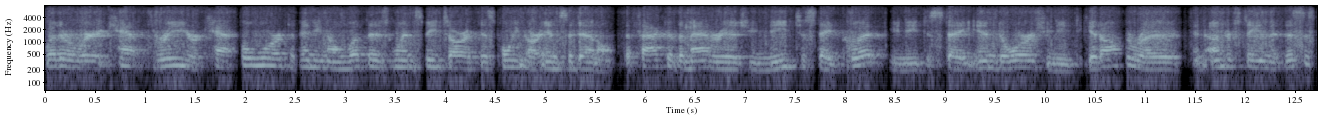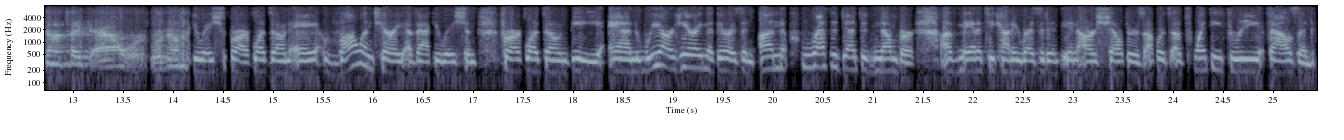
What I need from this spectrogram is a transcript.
Whether we're at Cat 3 or Cat 4, depending on what those wind speeds are at this point, are incidental. The fact of the matter is you need to stay put, you need to stay indoors, you need to get off the road and understand that this is going to take hours. We're going to evacuation for our flood zone A, voluntary evacuation for our flood zone B. And we are hearing that there is an unprecedented number of Manatee County residents in our shelters, upwards of 23,000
